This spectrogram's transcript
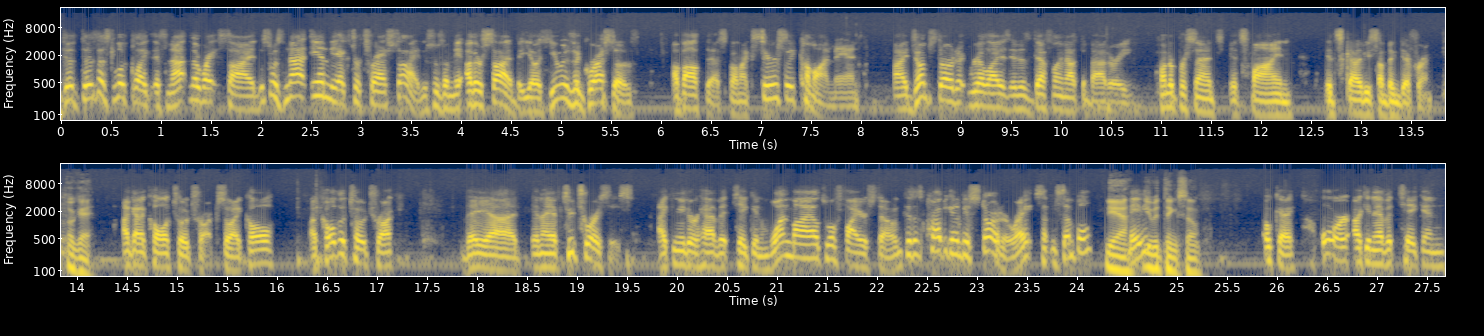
does, does this look like it's not in the right side? This was not in the extra trash side. This was on the other side. But you know, he was aggressive about this. But I'm like, seriously, come on, man. I jump started, realized it is definitely not the battery. Hundred percent, it's fine. It's got to be something different. Okay. I got to call a tow truck. So I call I call the tow truck. They uh, and I have two choices. I can either have it taken one mile to a Firestone because it's probably going to be a starter, right? Something simple. Yeah, Maybe? you would think so. Okay. Or I can have it taken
